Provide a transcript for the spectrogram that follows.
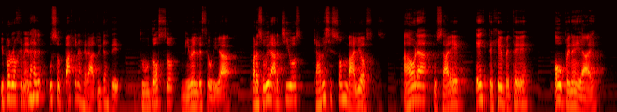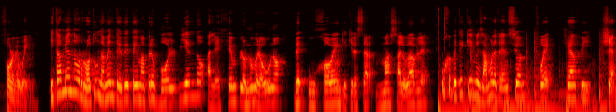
y por lo general uso páginas gratuitas de dudoso nivel de seguridad para subir archivos que a veces son valiosos. Ahora usaré este GPT OpenAI for the win. Y cambiando rotundamente de tema, pero volviendo al ejemplo número uno de un joven que quiere ser más saludable. Un GPT que me llamó la atención fue Healthy Chef,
